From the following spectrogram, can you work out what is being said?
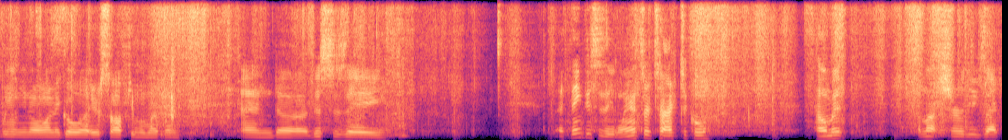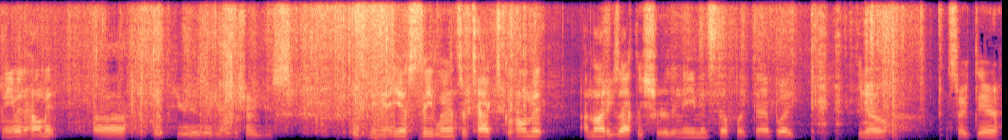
when, you know, when I go uh, airsofting with my friend and uh, this is a I think this is a Lancer Tactical helmet. I'm not sure the exact name of the helmet. Uh, here it is right here. Going to show you just opening it. Yes it's a Lancer Tactical helmet. I'm not exactly sure the name and stuff like that but you know it's right there.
